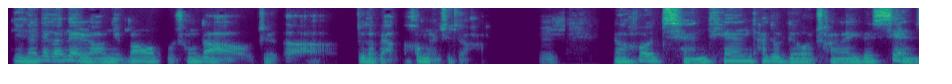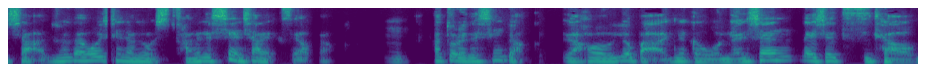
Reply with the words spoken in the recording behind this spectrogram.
你的那个内容你帮我补充到这个这个表格后面去就好。嗯。然后前天他就给我传了一个线下，就是在微信上给我传了一个线下 Excel 表格。嗯。他做了一个新表格，然后又把那个我原先那些词条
